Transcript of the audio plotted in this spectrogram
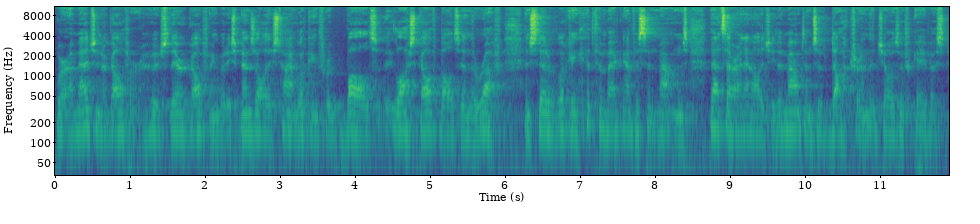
where imagine a golfer who's there golfing, but he spends all his time looking for balls, lost golf balls in the rough, instead of looking at the magnificent mountains. That's our analogy, the mountains of doctrine that Joseph gave us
